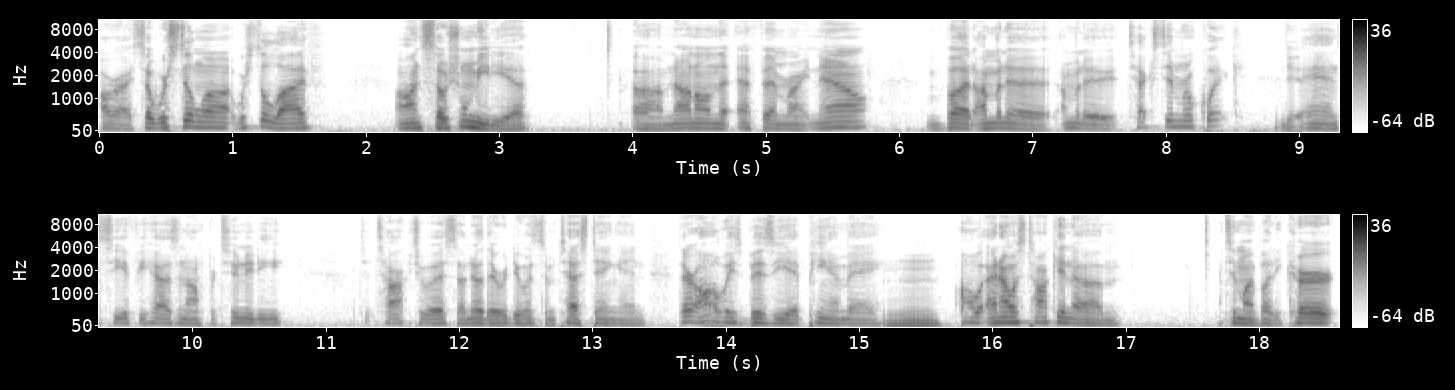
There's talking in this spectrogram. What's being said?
All right, so we're still uh, we're still live on social media, um, not on the FM right now but I'm gonna I'm gonna text him real quick Yeah. and see if he has an opportunity to talk to us. I know they were doing some testing and they're always busy at PMA. hmm Oh, and I was talking um, to my buddy Kurt,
